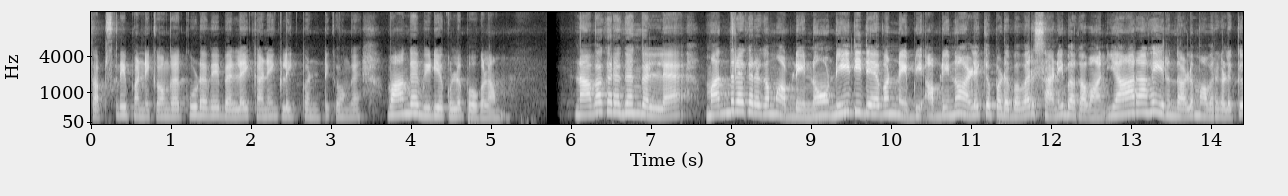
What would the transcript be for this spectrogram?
சப்ஸ்கிரைப் பண்ணிக்கோங்க. கூடவே பெல்லைக்கானே கிளிக் பண்ணிக்கோங்க வாங்க வீடியோக்குள்ளே போகலாம். நவகிரகங்களில் மந்திரகிரகம் அப்படின்னும் நீதி தேவன் எப்படி அப்படின்னும் அழைக்கப்படுபவர் சனி பகவான். யாராக இருந்தாலும் அவர்களுக்கு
